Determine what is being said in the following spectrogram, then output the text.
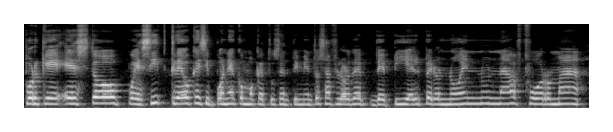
porque esto, pues sí, creo que sí pone como que tus sentimientos a flor de, de piel, pero no en una forma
